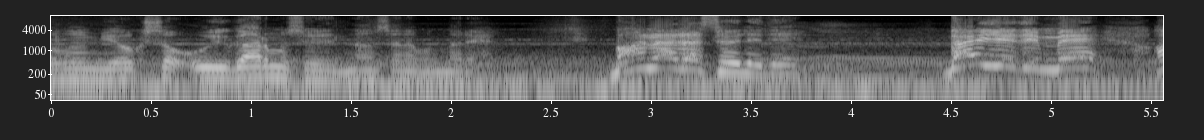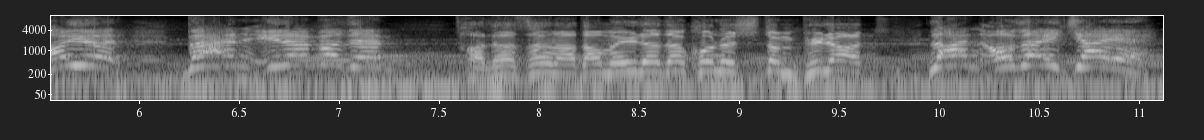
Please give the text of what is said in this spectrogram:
Oğlum yoksa Uygar mı söyledi lan sana bunları? Bana da söyledi. Ben yedim mi? Hayır ben inanmadım. Talat'ın adamıyla da konuştum pilot. Lan o da hikaye.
